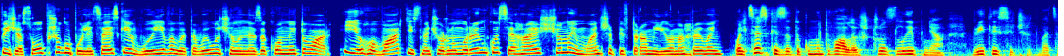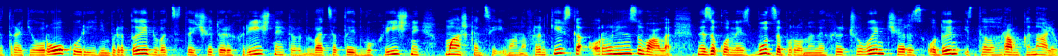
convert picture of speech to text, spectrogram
Під час обшуку поліцейські виявили та вилучили незаконний товар. Його вартість на чорному ринку сягає щонайменше півтора мільйона гривень. Поліцейські задокументували, що з липня 2023 року рідні брати, 24-річний та 22-річний мешканці Івано-Франківська організували незаконний збут заборонених речовин через один із телеграм-каналів.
